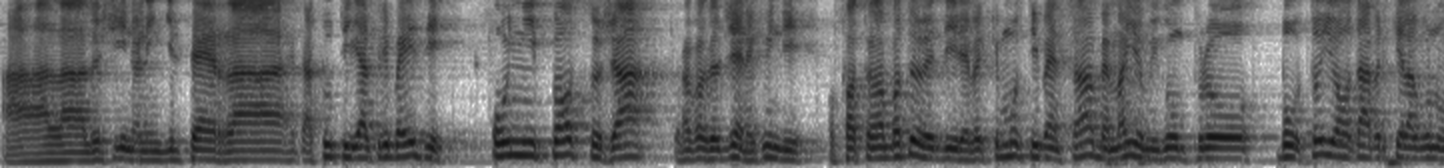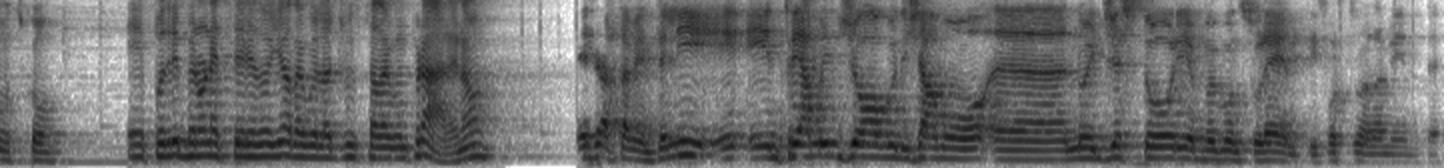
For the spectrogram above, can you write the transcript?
alla, alla Cina, all'Inghilterra, a tutti gli altri paesi ogni posto ha una cosa del genere. Quindi ho fatto una battuta per dire perché molti pensano, vabbè, ma io mi compro boh, Toyota perché la conosco. E potrebbe non essere Toyota quella giusta da comprare, no? Esattamente, lì entriamo in gioco, diciamo, eh, noi gestori e voi consulenti, fortunatamente.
